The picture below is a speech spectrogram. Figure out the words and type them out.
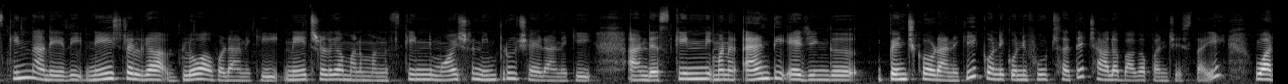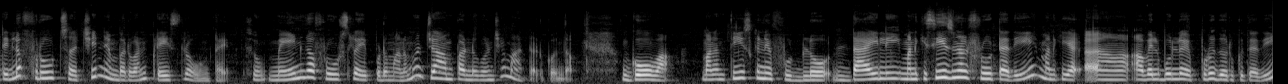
స్కిన్ అనేది నేచురల్గా గ్లో అవ్వడానికి నేచురల్గా మనం మన స్కిన్ మాయిశ్చర్ని ఇంప్రూవ్ చేయడానికి అండ్ స్కిన్ మన యాంటీ ఏజింగ్ పెంచుకోవడానికి కొన్ని కొన్ని ఫ్రూట్స్ అయితే చాలా బాగా పనిచేస్తాయి. వాటిల్లో ఫ్రూట్స్ వచ్చి నెంబర్ వన్ ప్లేస్లో ఉంటాయి. సో మెయిన్గా ఫ్రూట్స్లో ఇప్పుడు మనము జామ పండు గురించి మాట్లాడుకుందాం. గోవా. మనం తీసుకునే ఫుడ్లో డైలీ మనకి సీజనల్ ఫ్రూట్ అది మనకి అవైలబుల్లో ఎప్పుడూ దొరుకుతుంది.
